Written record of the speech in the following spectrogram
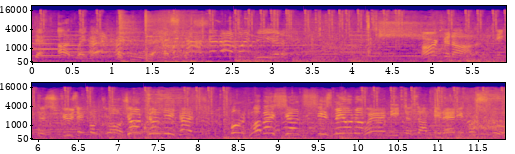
Abide, Arwena, Pura Hestus. hearken on. Nitus, fuse for glory! Gentle Nitus! For obedience is me honor! Where Nitus, are you ready for school?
